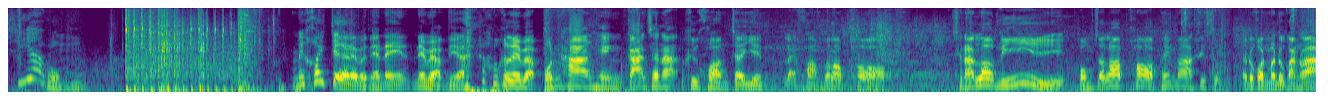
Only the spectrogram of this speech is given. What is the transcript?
เชี่ยผม ไม่ค่อยเจออะไรแบบเนี้ยในในแบบเนี้ยผมก็เลยแบบหนทางแห่งการชนะคือความใจเย็นและความรอบคอบฉะนั้นรอบนี้ผมจะรอบคอบให้มากที่สุดแล้วทุกคนมาดูกันว่า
